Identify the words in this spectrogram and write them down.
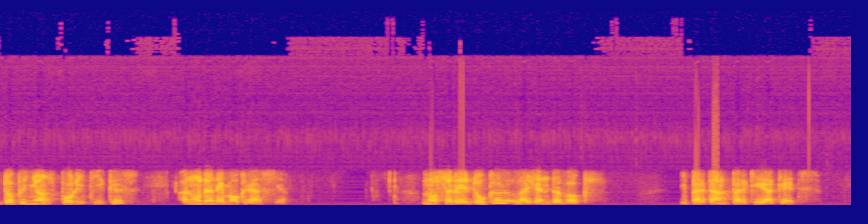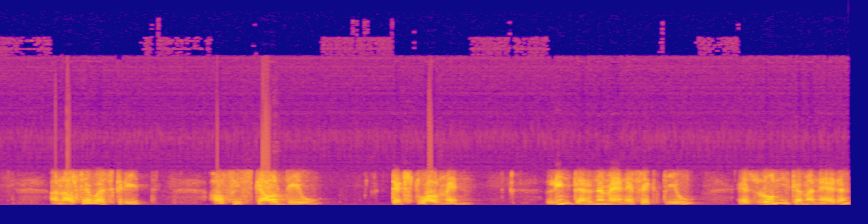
d'opinions polítiques en una democràcia. No se reeduca la gent de Vox. I per tant, per què aquests? En el seu escrit, el fiscal diu, textualment, l'internament efectiu és l'única manera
